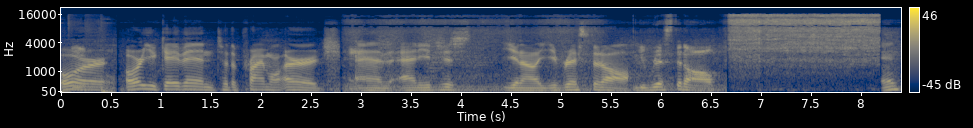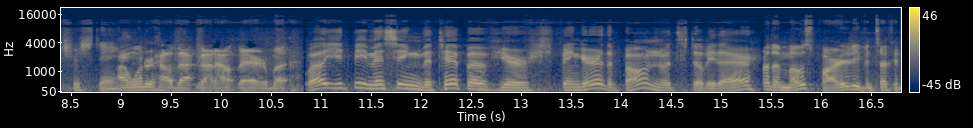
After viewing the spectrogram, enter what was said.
Or or you gave in to the primal urge and and you just you know you risked it all. You risked it all. Interesting. I wonder how that got out there, but Well, you'd be missing the tip of your finger. The bone would still be there. for the most part, it even took a,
